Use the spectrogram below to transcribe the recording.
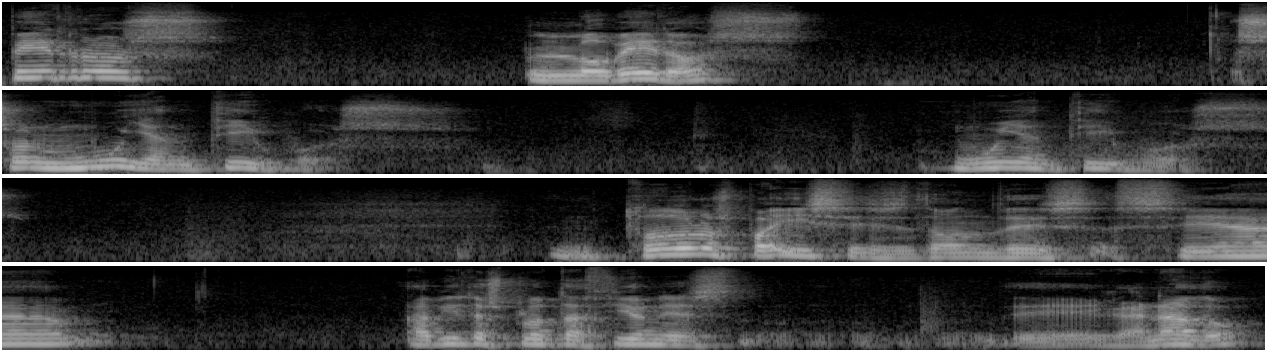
perros loberos son muy antiguos, muy antiguos. En todos los países donde se ha, habido explotaciones de ganado,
